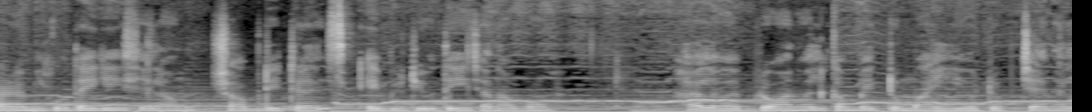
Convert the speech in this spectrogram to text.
আর আমি কোথায় গিয়েছিলাম, সব ডিটেলস এই ভিডিওতেই জানাব। Hello everyone welcome back to my YouTube channel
